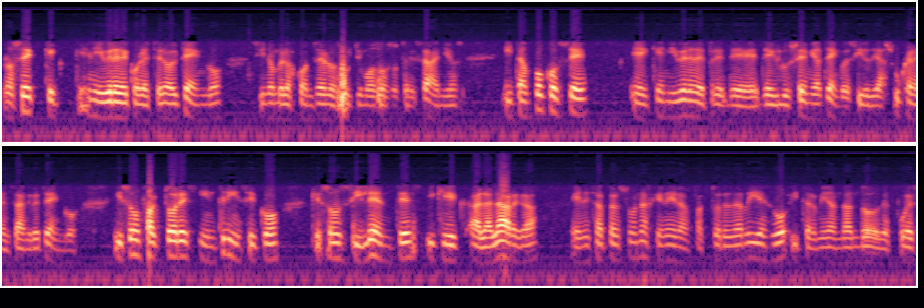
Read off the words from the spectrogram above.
no sé qué, qué niveles de colesterol tengo, si no me los conté en los últimos dos o tres años, y tampoco sé eh, qué niveles de, de, glucemia tengo, es decir, de azúcar en sangre tengo. Y son factores intrínsecos que son silentes y que a la larga en esa persona generan factores de riesgo y terminan dando después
